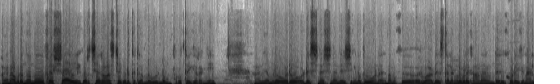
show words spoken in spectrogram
അങ്ങനെ അവിടെ നിന്ന് ഫ്രഷ് ആയി കുറച്ച് നേരം റെസ്റ്റ് ഒക്കെ എടുത്തിട്ട് നമ്മൾ വീണ്ടും പുറത്തേക്ക് ഇറങ്ങി. അങ്ങനെ നമ്മൾ ഓരോ ഡെസ്റ്റിനേഷൻ അന്വേഷിച്ച് ഇങ്ങനെ പോവാണ്. നമുക്ക് ഒരുപാട് സ്ഥലങ്ങൾ ഇവിടെ കാണാനുണ്ട് കൊടൈക്കനാൽ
